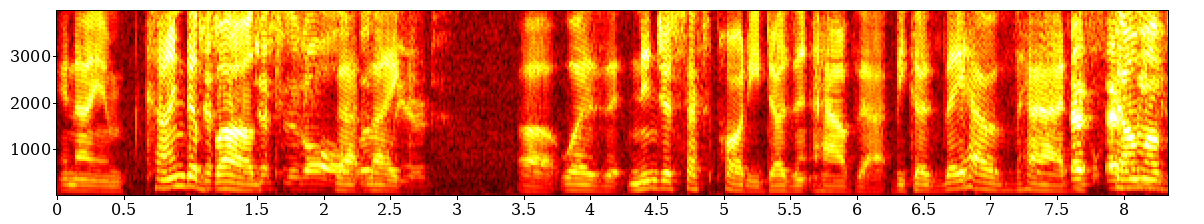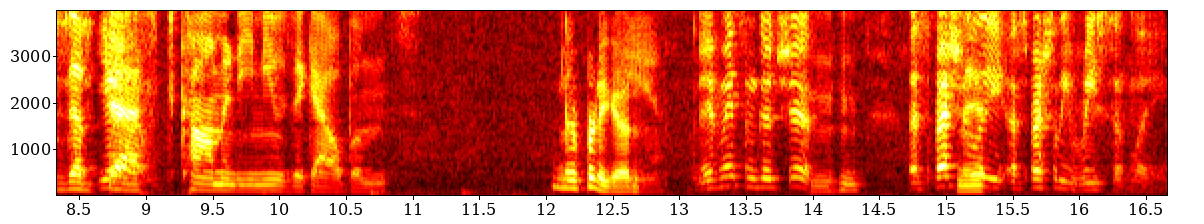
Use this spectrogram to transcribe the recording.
and I am kind of bugged. just at all. that, That's like, weird. uh, what is it? Ninja Sex Party doesn't have that because they have had At- at some least, of the yeah. best comedy music albums. They're pretty good. Yeah. They've made some good shit, hmm especially especially recently.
